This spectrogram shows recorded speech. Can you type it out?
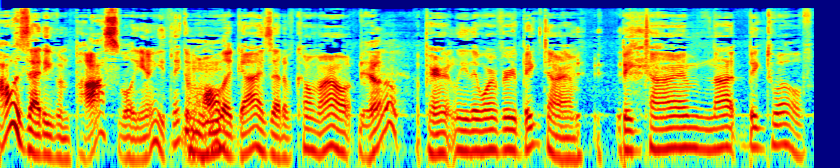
how is that even possible? You know, you think of Mm-hmm. all the guys that have come out. Yeah. Apparently they weren't very big time. big time, not Big 12.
